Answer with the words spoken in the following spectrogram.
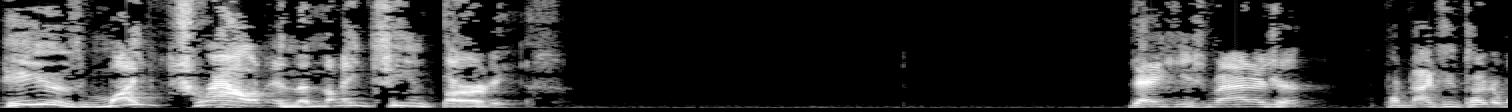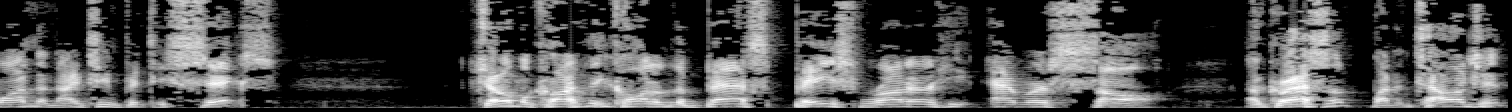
He is Mike Trout in the 1930s. Yankees manager from 1931 to 1956. Joe McCarthy called him the best base runner he ever saw. Aggressive but intelligent,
